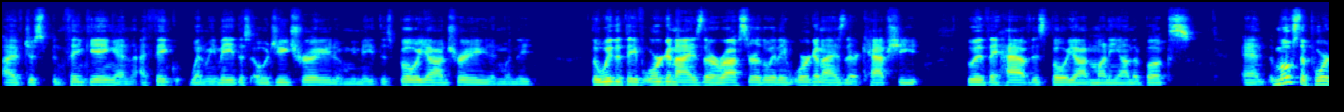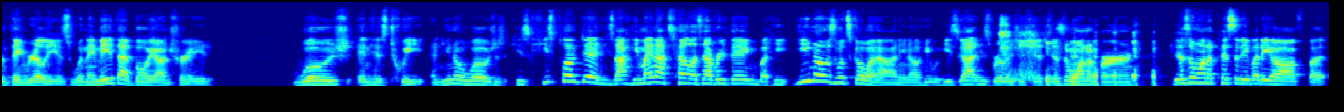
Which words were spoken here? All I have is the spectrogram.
I've just been thinking, and I think when we made this OG trade and we made this Bojan trade, and when they the way that they've organized their roster, the way they've organized their cap sheet, the way that they have this Bojan money on the books. And the most important thing really is when they made that Bojan trade, Woj in his tweet, and you know Woj he's he's plugged in. He's not he might not tell us everything, but he he knows what's going on. You know he he's got his relationships. He doesn't want to burn. He doesn't want to piss anybody off. But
